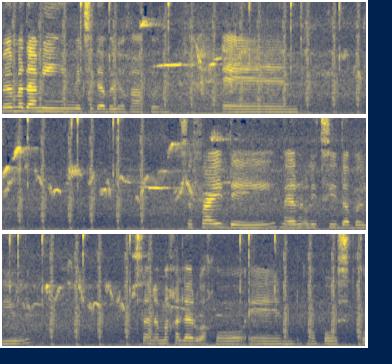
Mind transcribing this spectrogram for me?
pero madaming nag-CW kahapon. And, sa Friday, meron ulit CW. Sana makalaro ako and ma-post ko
